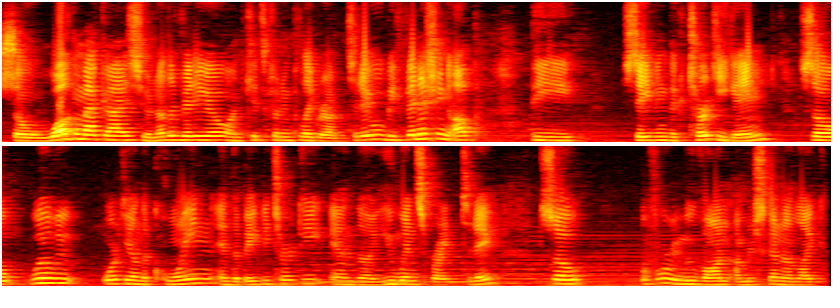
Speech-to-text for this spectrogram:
So welcome back guys to another video on Kids Coding Playground. Today we'll be finishing up the saving the turkey game. So we'll be working on the coin and the baby turkey and the you win sprite today. So before we move on, I'm just gonna like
